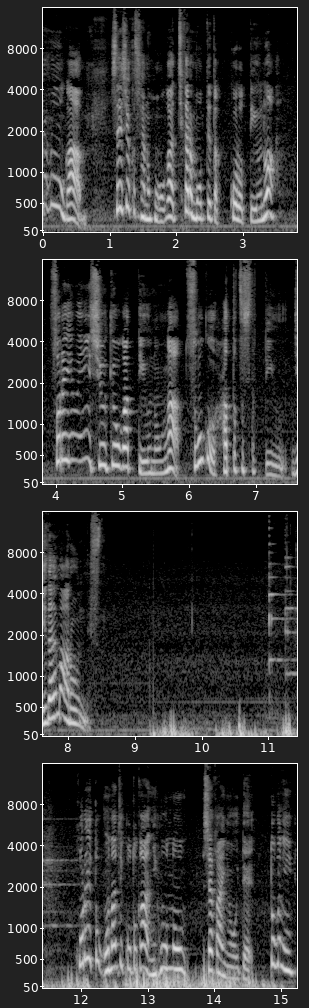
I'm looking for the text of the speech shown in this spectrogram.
家の方が聖職者の方が力持ってた頃っていうのはそれゆえに宗教画っていうのがすごく発達したっていう時代もあるんです。これと同じことが日本の社会において特に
